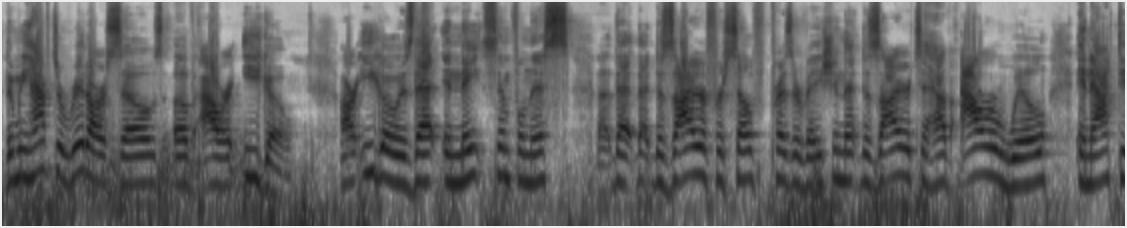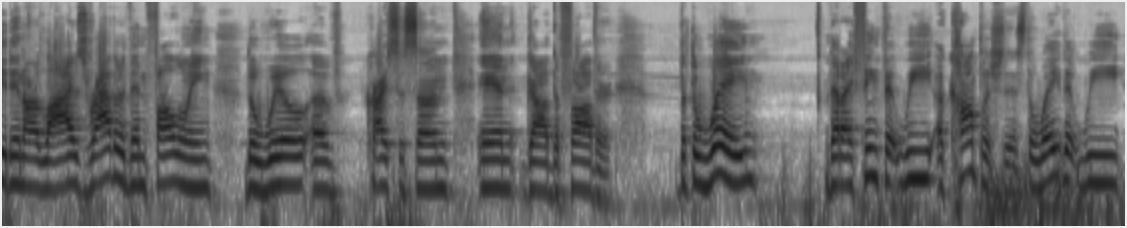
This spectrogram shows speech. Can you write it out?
then we have to rid ourselves of our ego. Our ego is that innate sinfulness, uh, that, that desire for self preservation, that desire to have our will enacted in our lives rather than following the will of Christ the Son and God the Father. But the way that I think that we accomplish this, the way that we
